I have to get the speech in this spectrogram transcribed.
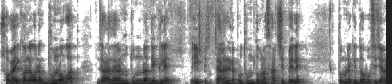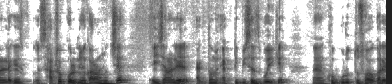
সবাইকে অনেক অনেক ধন্যবাদ। যারা যারা নতুনরা দেখলে, এই চ্যানেলটা প্রথম তোমরা সার্চে পেলে, তোমরা কিন্তু অবশ্যই চ্যানেলটাকে সাবস্ক্রাইব করে নিও। কারণ হচ্ছে, এই চ্যানেলের একদম একটি বিশেষ বইকে খুব গুরুত্ব সহকারে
